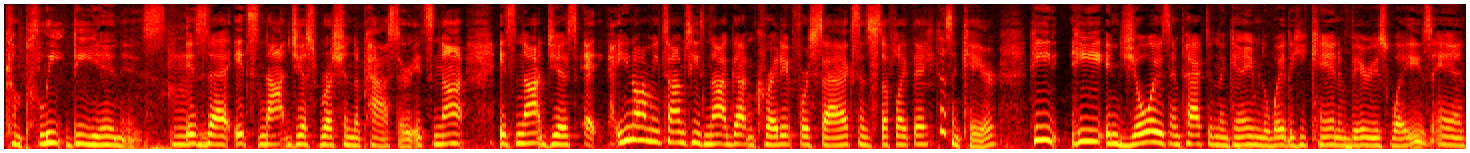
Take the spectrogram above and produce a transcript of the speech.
complete DN is. Is that it's not just rushing the passer. It's not. It's not just. eh, You know how many times he's not gotten credit for sacks and stuff like that. He doesn't care. He he enjoys impacting the game the way that he can in various ways. And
